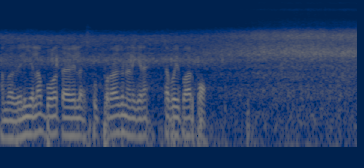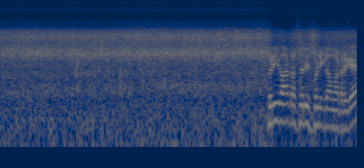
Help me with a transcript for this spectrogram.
நம்ம வெளியெல்லாம் போக தேவையில்லை. சூப்பராக இருக்குன்னு நினைக்கிறேன். கிட்ட போய் பார்ப்போம். ஃப்ரீ வாட்டர் சர்வீஸ் பண்ணிக்கலாம் மாட்டிருக்கு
